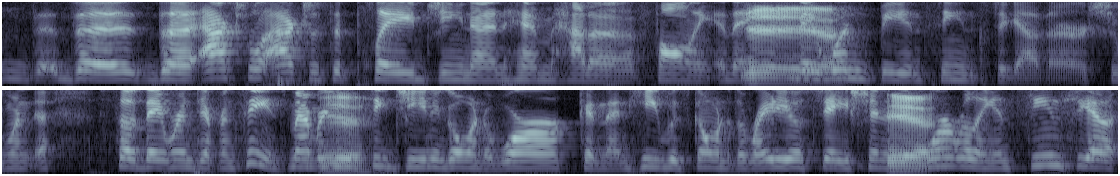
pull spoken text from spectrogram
the the, actual actress that played Gina and him had a falling, and they, Yeah, they yeah. wouldn't be in scenes together. She wouldn't, so they were in different scenes. Remember, you Yeah. would see Gina going to work, and then he was going to the radio station, and Yeah. they weren't really in scenes together.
